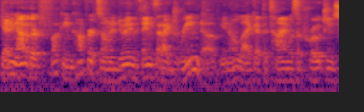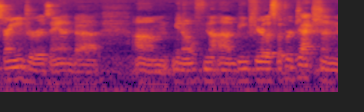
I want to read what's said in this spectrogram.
getting out of their fucking comfort zone and doing the things that I dreamed of, you know, like at the time was approaching strangers and uh, um, you know, f- not, um, being fearless with rejection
